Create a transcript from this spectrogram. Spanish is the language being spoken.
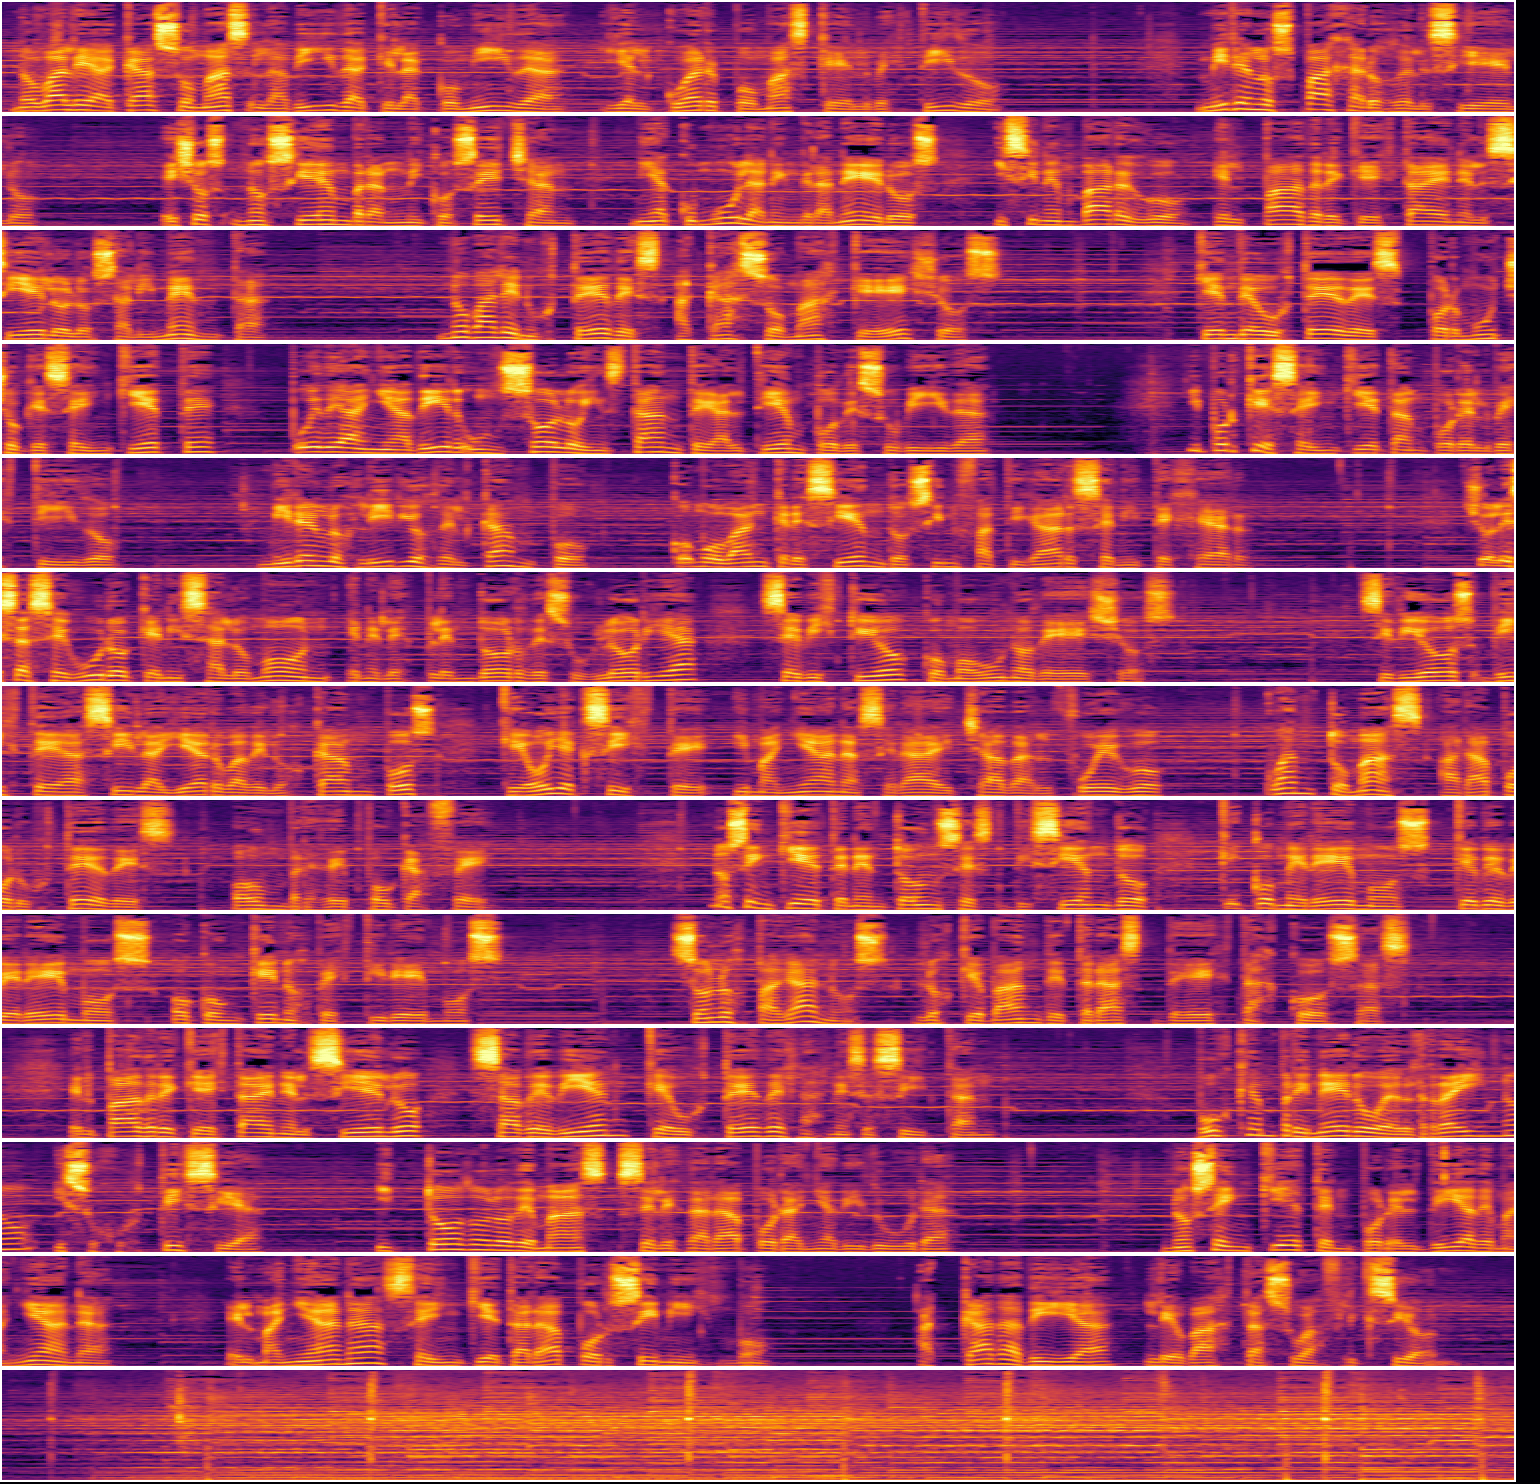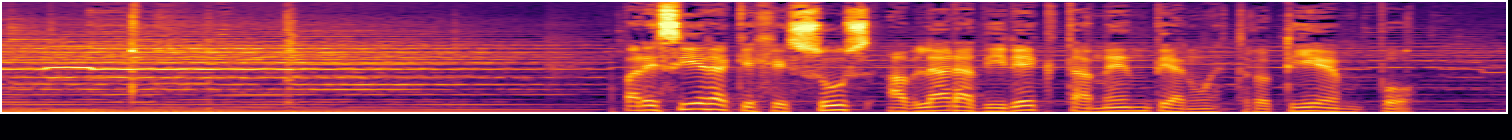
¿No vale acaso más la vida que la comida y el cuerpo más que el vestido? Miren los pájaros del cielo. Ellos no siembran ni cosechan, ni acumulan en graneros, y sin embargo el Padre que está en el cielo los alimenta. ¿No valen ustedes acaso más que ellos? ¿Quién de ustedes, por mucho que se inquiete, puede añadir un solo instante al tiempo de su vida. ¿Y por qué se inquietan por el vestido? Miren los lirios del campo, cómo van creciendo sin fatigarse ni tejer. Yo les aseguro que ni Salomón, en el esplendor de su gloria, se vistió como uno de ellos. Si Dios viste así la hierba de los campos, que hoy existe y mañana será echada al fuego, ¿cuánto más hará por ustedes, hombres de poca fe. No se inquieten entonces diciendo qué comeremos, qué beberemos o con qué nos vestiremos. Son los paganos los que van detrás de estas cosas. El Padre que está en el cielo sabe bien que ustedes las necesitan. Busquen primero el reino y su justicia, y todo lo demás se les dará por añadidura. No se inquieten por el día de mañana, el mañana se inquietará por sí mismo. A cada día le basta su aflicción. Pareciera que Jesús hablara directamente a nuestro tiempo,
